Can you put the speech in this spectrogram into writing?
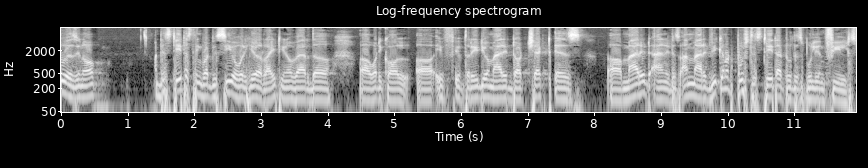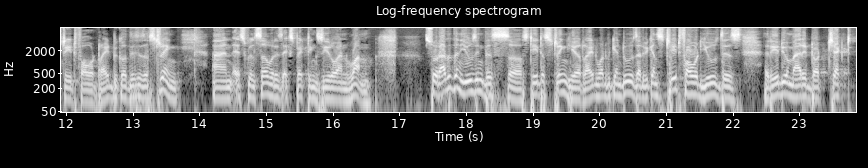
do is you know this status thing what we see over here right you know where the uh, what do you call uh, if if the radio married dot checked is uh, married and it is unmarried we cannot push this data to this boolean field straightforward right because this is a string and SQL server is expecting 0 and 1 so rather than using this uh, status string here right what we can do is that we can straightforward use this radio married dot checked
